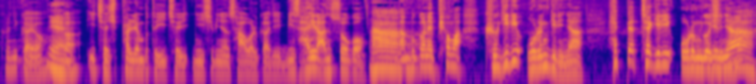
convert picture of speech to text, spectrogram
그러니까요. 예. 그러니까 2018년부터 2022년 4월까지 미사일 안 쏘고 아. 남북 간의 평화 그 길이 옳은 길이냐 햇볕의 길이 옳은 그 것이냐?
